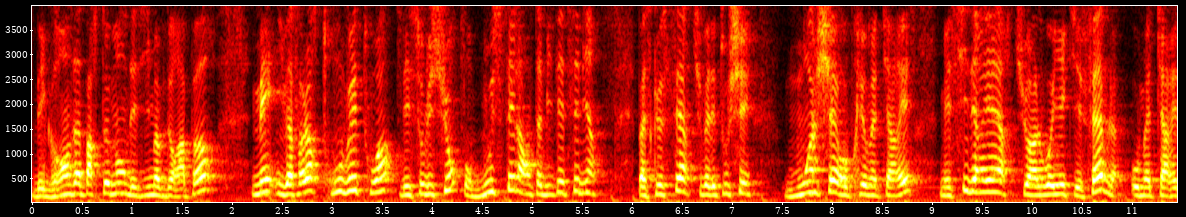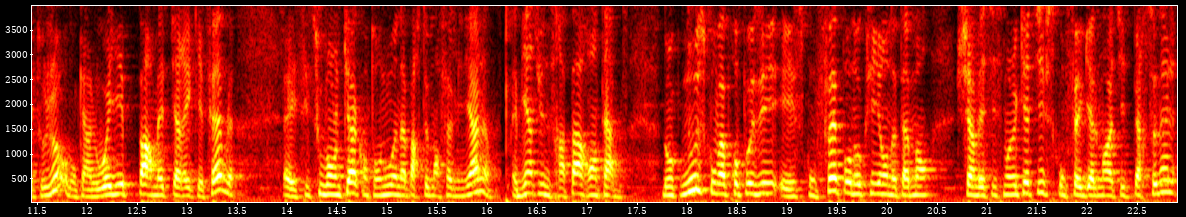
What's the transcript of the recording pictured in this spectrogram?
des grands appartements, des immeubles de rapport. Mais il va falloir trouver, toi, des solutions pour booster la rentabilité de ces biens. Parce que certes, tu vas les toucher moins cher au prix au mètre carré, mais si derrière, tu as un loyer qui est faible, au mètre carré toujours, donc un loyer par mètre carré qui est faible, et c'est souvent le cas quand on loue un appartement familial, eh bien tu ne seras pas rentable. Donc nous, ce qu'on va proposer et ce qu'on fait pour nos clients, notamment chez Investissement Locatif, ce qu'on fait également à titre personnel,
